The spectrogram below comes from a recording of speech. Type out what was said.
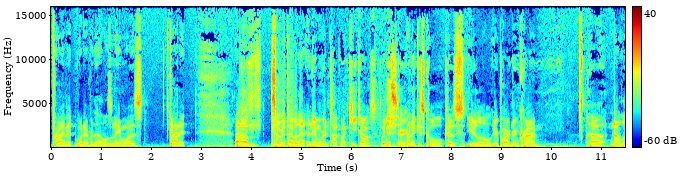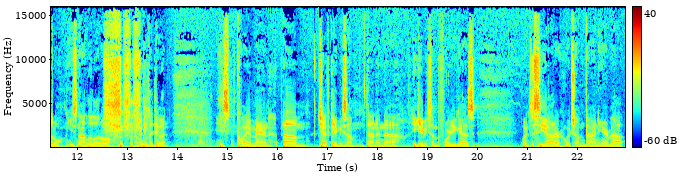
private, whatever the hell his name was, got it. Um, so we're gonna talk about that, and then we're gonna talk about ketones, which yes, I think is cool because your little your partner in crime, uh, not little. He's not little at all. what was I doing? He's quite a man. Um, Jeff gave me some down in. Uh, he gave me some before you guys went to Sea Otter, which I'm dying to hear about.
